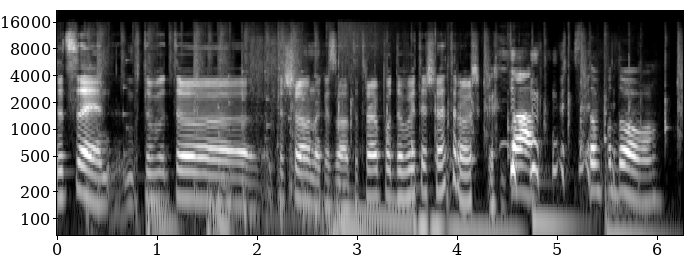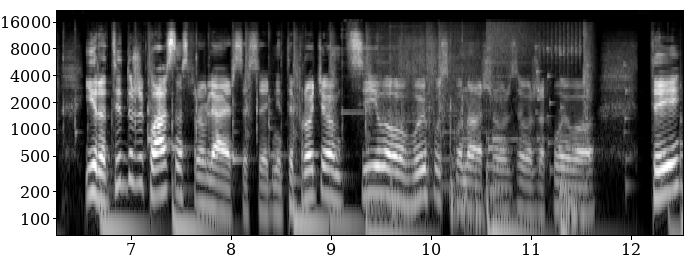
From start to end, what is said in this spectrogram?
То це, то, то, то що вона казала? То треба подавити ще трошки. так, стопудово. Іра, ти дуже класно справляєшся сьогодні. Ти протягом цілого випуску нашого цього жахливого. Ти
